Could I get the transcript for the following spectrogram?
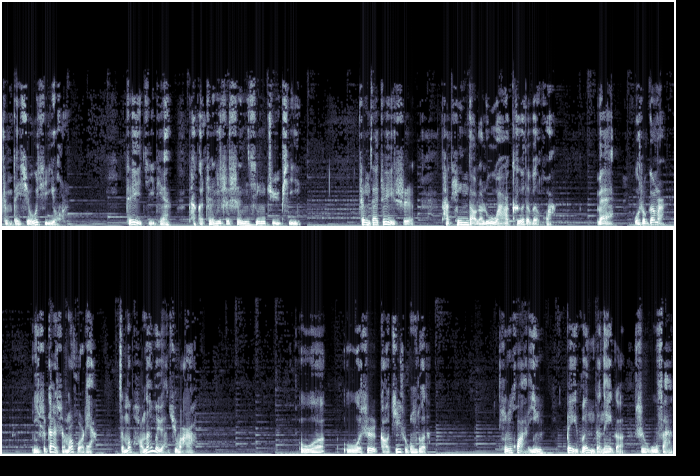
准备休息一会儿。这几天他可真是身心俱疲。正在这时，他听到了陆阿珂的问话：“喂，我说哥们儿，你是干什么活的呀？怎么跑那么远去玩啊？”“我我是搞技术工作的。”听话音，被问的那个是吴凡，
